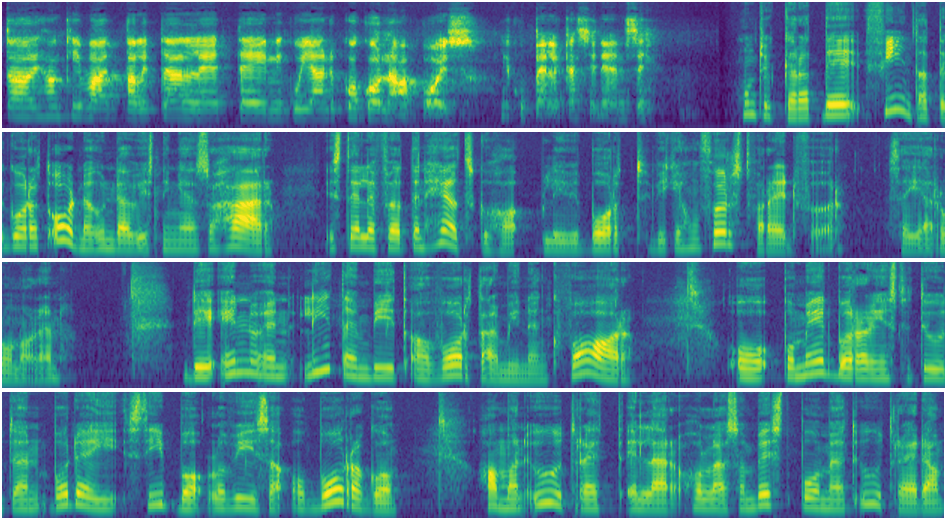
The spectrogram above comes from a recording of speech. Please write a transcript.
Tämä oli ihan kiva, että oli tälle, ettei niinku jäänyt kokonaan pois, niin pelkäsin ensin. Hon tycker att det är fint att det går att ordna undervisningen så här istället för att den helt skulle ha blivit bort, vilket hon först var rädd för, säger Runonen. Det är ännu en liten bit av vårterminen kvar och på Medborgarinstituten både i Sibbo, Lovisa och Borgo har man utrett eller håller som bäst på med att utreda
